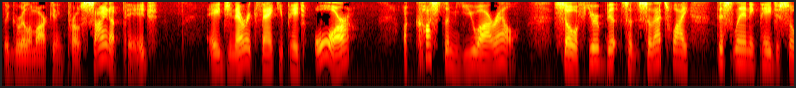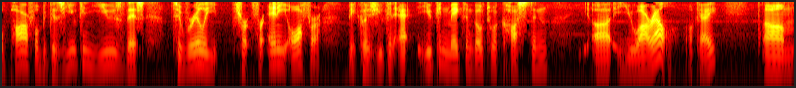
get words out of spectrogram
the Gorilla Marketing Pro sign up page, a generic thank you page or a custom URL. So if you're so so that's why this landing page is so powerful because you can use this to really for for any offer because you can you can make them go to a custom uh, URL. Okay. Um,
